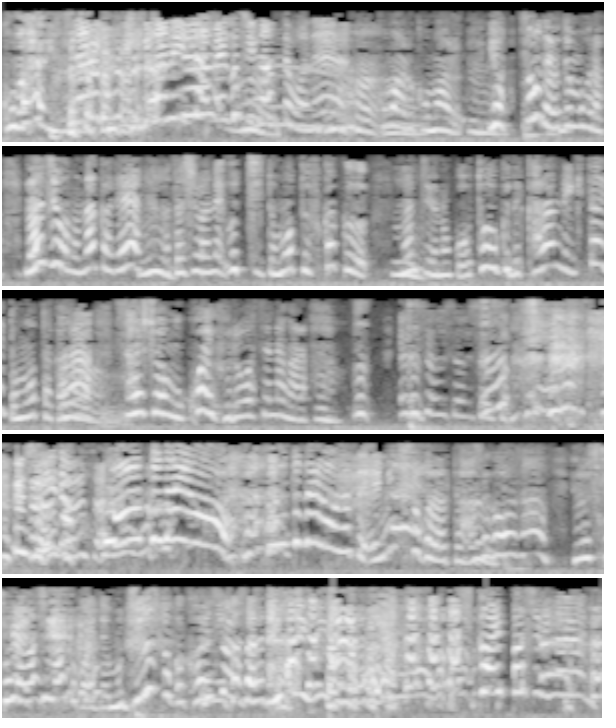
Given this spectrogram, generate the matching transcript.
困る。いきなり、タメ口になってもね、うん困る困る、うんいや、そうだよ。でもほら、ラジオの中で、うん私はね、ウッチーともっと深く、うんなんていうの、こう、トークで絡んでいきたいと思ったから、うん最初はもう声震わせながら、うんう、う、嘘嘘嘘嘘。嘘嘘嘘。本当だよ本当だよだって、エミキとかだって、長谷川さん、よろしくお願いしますとか言って、もうジュースとか買いに行かされて、使いっ走りのように、あ、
